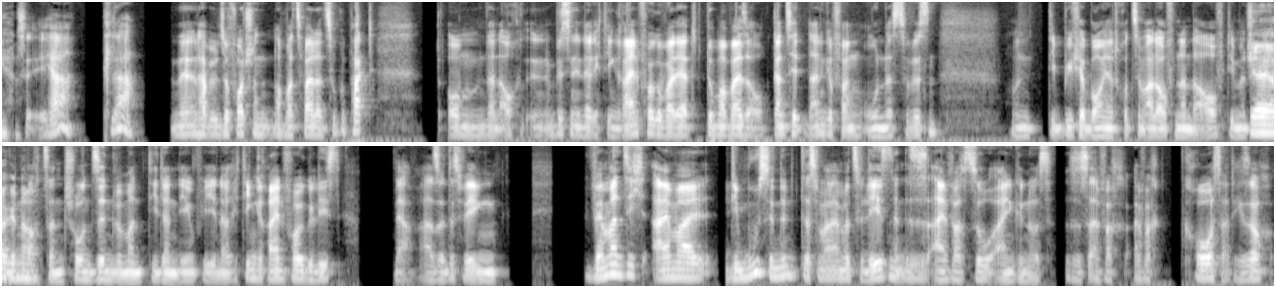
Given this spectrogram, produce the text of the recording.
Ja. So, ja klar. Und dann habe ich ihm sofort schon nochmal zwei dazu gepackt, um dann auch ein bisschen in der richtigen Reihenfolge, weil er hat dummerweise auch ganz hinten angefangen, ohne das zu wissen. Und die Bücher bauen ja trotzdem alle aufeinander auf. Dementsprechend Ja, ja, genau. macht es dann schon Sinn, wenn man die dann irgendwie in der richtigen Reihenfolge liest. Ja, also deswegen, wenn man sich einmal die Muße nimmt, das mal einmal zu lesen, dann ist es einfach so ein Genuss. Es ist einfach, einfach großartig. Es ist auch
